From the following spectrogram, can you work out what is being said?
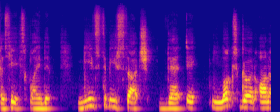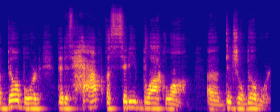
as he explained it, needs to be such that it looks good on a billboard that is half a city block long, a digital billboard,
